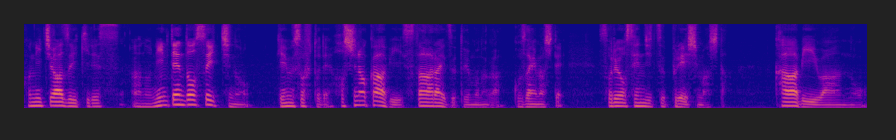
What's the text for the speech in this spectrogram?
こんにちは、ずいきです。あの、任天堂スイッチのゲームソフトで、星のカービィスターライズというものがございまして、それを先日プレイしました。カービィは、あの、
